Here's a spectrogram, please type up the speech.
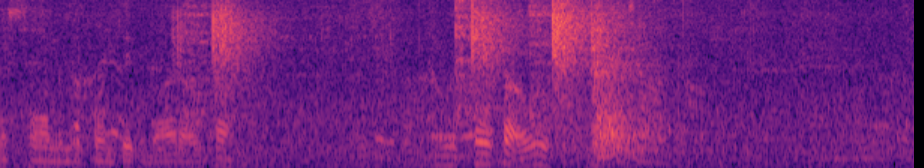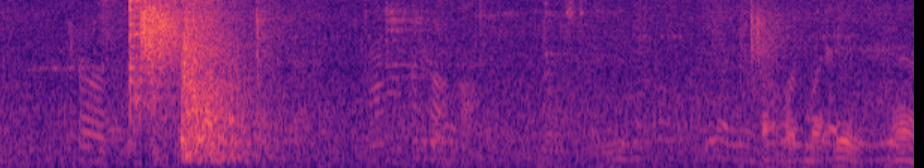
مسهم اللي يكون That was my head, yeah.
